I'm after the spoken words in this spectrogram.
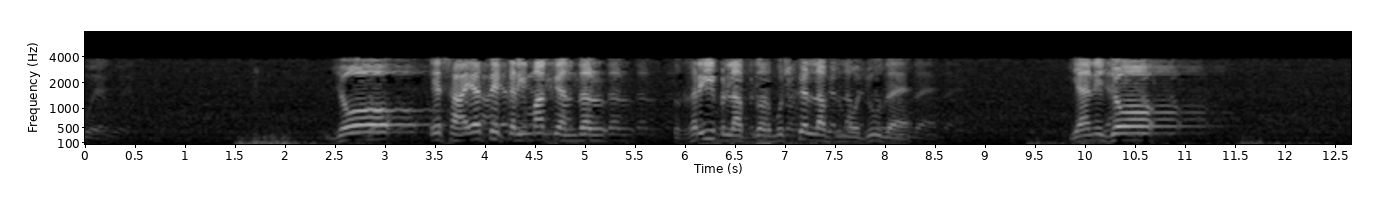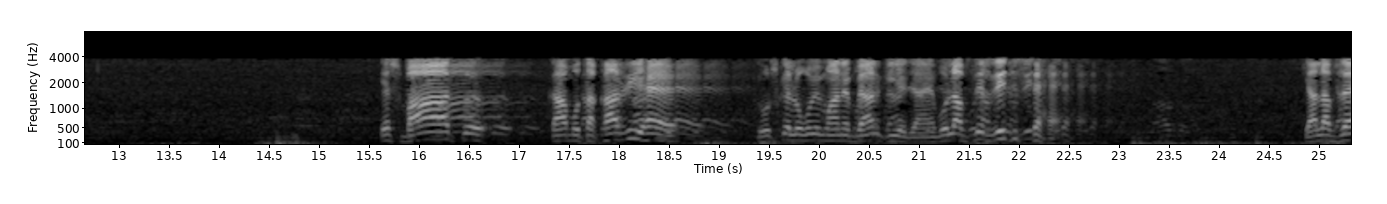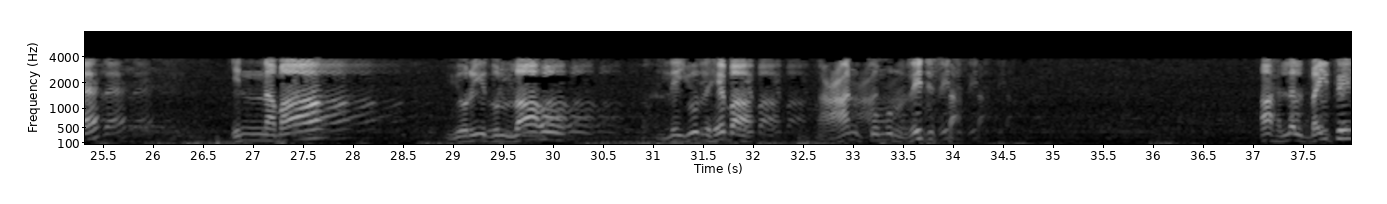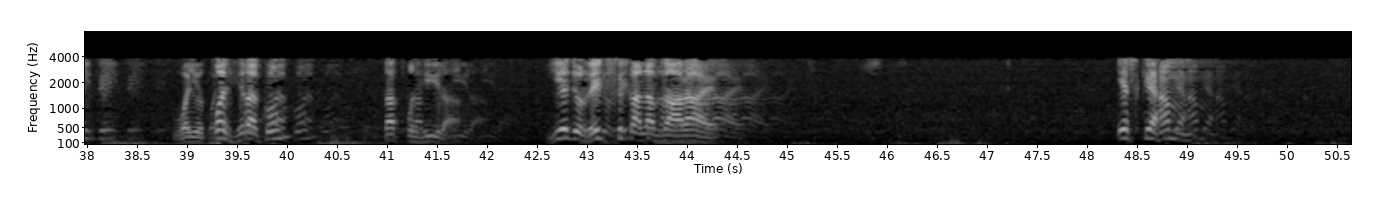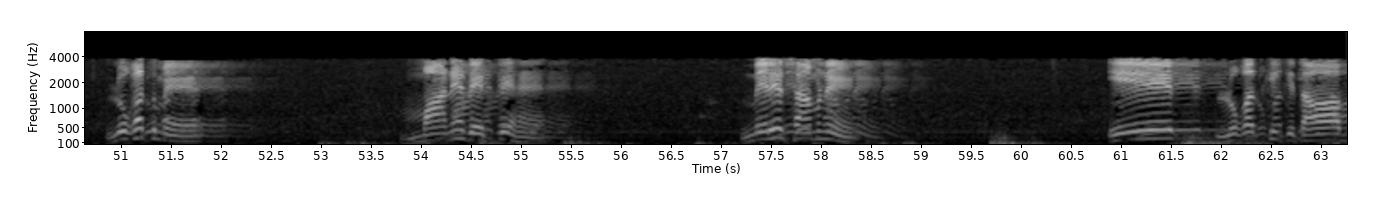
جو اس آیت کریمہ کے اندر غریب لفظ اور مشکل لفظ موجود ہے یعنی جو اس بات کا متقاضی ہے کہ اس کے لوگوں میں معنی بیان کیے جائیں، وہ لفظ رجس ہے۔ کیا لفظ ہے؟ انما یرید اللہ لیذہبا عنکم الرجس. اہل البیت ویطہرکم تطہیرا یہ جو رجس کا لفظ آ رہا ہے، اس کے ہم لغت میں معنی دیکھتے ہیں۔ میرے سامنے ایک لغت کی کتاب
